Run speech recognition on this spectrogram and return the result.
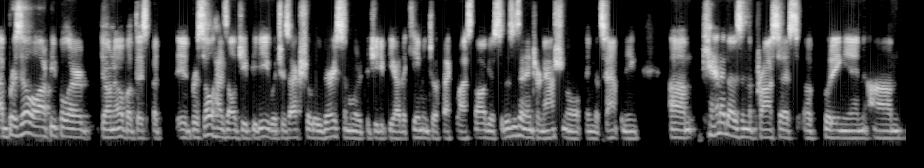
Uh, Brazil, a lot of people are don't know about this, but it, Brazil has LGPD, which is actually very similar to GDPR that came into effect last August. So this is an international thing that's happening. Um, Canada is in the process of putting in um,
